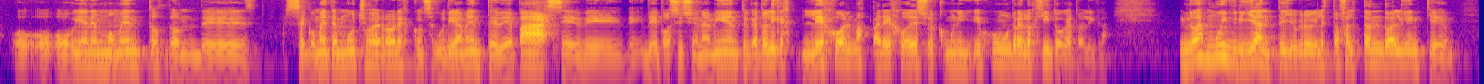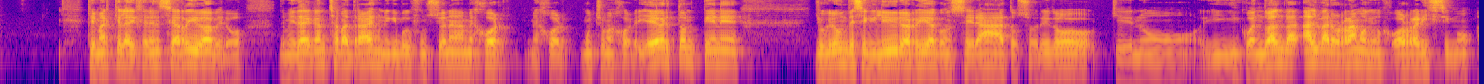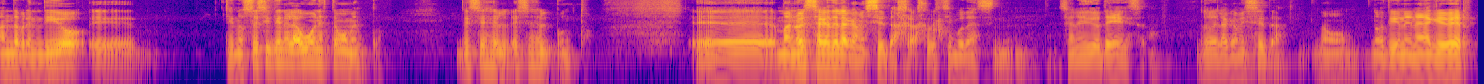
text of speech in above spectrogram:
o, vienen momentos donde se cometen muchos errores consecutivamente de pase, de, posicionamiento. Y Católica es lejos el más parejo de eso, es como, un, es como un relojito Católica. No es muy brillante, yo creo que le está faltando alguien que, que marque la diferencia arriba, pero de mitad de cancha para atrás es un equipo que funciona mejor, mejor, mucho mejor. Y Everton tiene yo creo un desequilibrio arriba con Cerato, sobre todo, que no... Y, cuando Álvaro Ramos, que es un jugador rarísimo, anda prendido, eh, que no sé si tiene la U en este momento. Ese es el, ese es el punto. Eh, Manuel, de la camiseta. es una idiotez lo de la camiseta. No, no tiene nada que ver.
